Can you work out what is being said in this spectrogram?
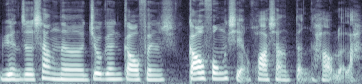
原则上呢，就跟高分高风险画上等号了啦。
